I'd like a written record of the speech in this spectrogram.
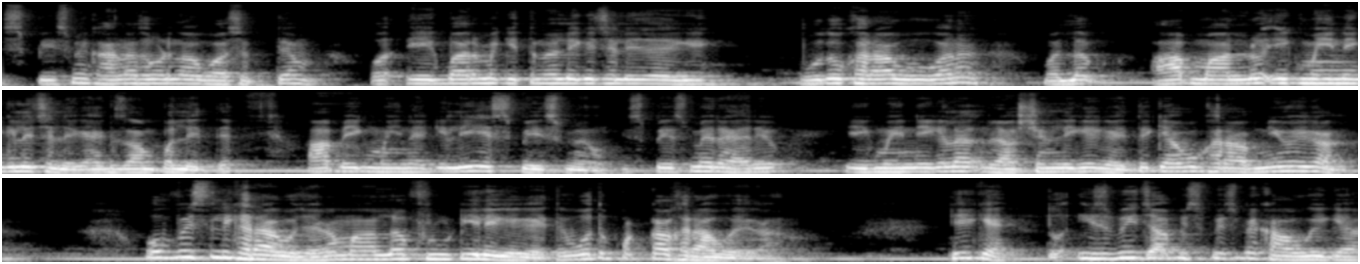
स्पेस में खाना थोड़ा ना उगा सकते हम। और एक बार में कितना लेके चले जाएँगे? वो तो ख़राब होगा ना। मतलब आप मान लो एक महीने के लिए चलेगा एग्ज़ाम्पल लेते आप एक महीने के लिए स्पेस में हो स्पेस में रह रहे हो। एक महीने के लिए राशन लेके गए थे, क्या वो ख़राब नहीं होएगा? ओबियसली ख़राब हो जाएगा। मान लो फ्रूटी लेके गए थे, वो तो पक्का ख़राब होएगा। ठीक है? तो इस बीच आप स्पेस में खाओगे क्या?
